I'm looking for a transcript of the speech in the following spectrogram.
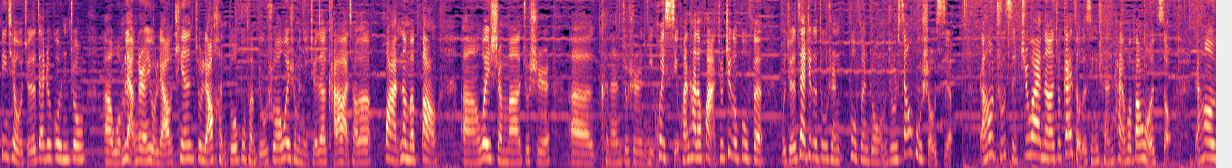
并且我觉得在这个过程中，呃，我们两个人有聊天，就聊很多部分，比如说为什么你觉得卡拉瓦乔的画那么棒，嗯，为什么就是呃，可能就是你会喜欢他的画，就这个部分，我觉得在这个部分部分中，我们就是相互熟悉。然后除此之外呢，就该走的行程他也会帮我走。然后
